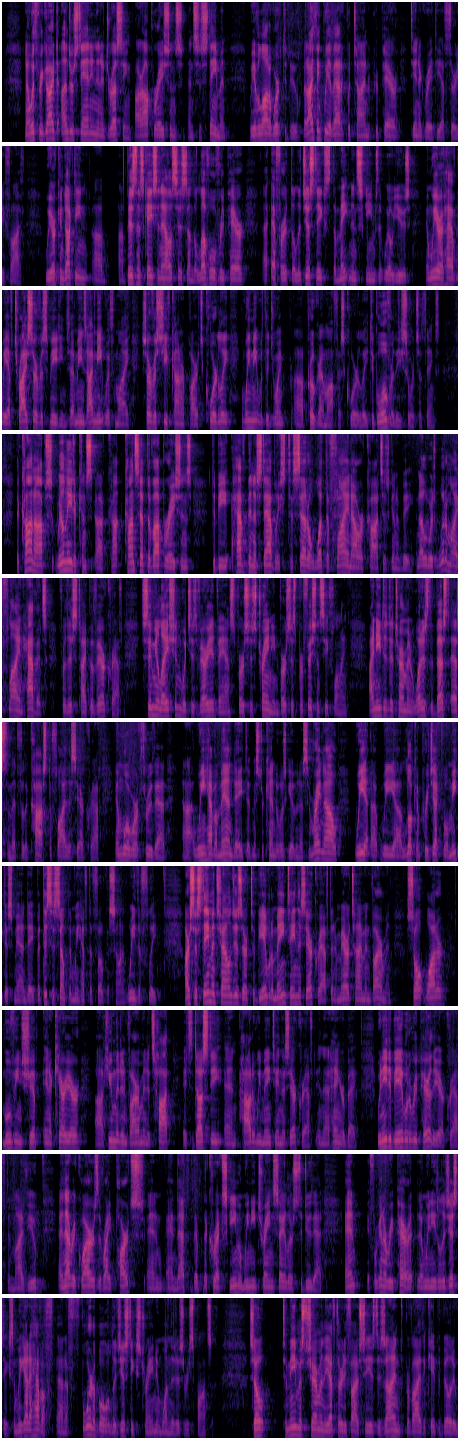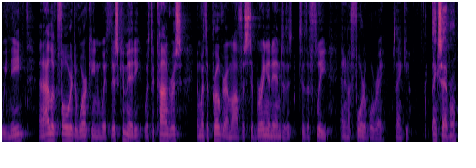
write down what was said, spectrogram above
Now, with regard to understanding and addressing our operations and sustainment, we have a lot of work to do, but I think we have adequate time to prepare to integrate the F-35. We are conducting uh, a business case analysis on the level of repair uh, effort, the logistics, the maintenance schemes that we'll use, and we are have, we have tri-service meetings. That means I meet with my service chief counterparts quarterly, and we meet with the Joint uh, Program Office quarterly to go over these sorts of things. The CONOPS will need a uh, con- concept of operations to be, have been established to settle what the flying hour cost is going to be. In other words, what are my flying habits for this type of aircraft? Simulation, which is very advanced, versus training, versus proficiency flying. I need to determine what is the best estimate for the cost to fly this aircraft, and we'll work through that. Uh, We have a mandate that Mr. Kendall has given us, and right now, we, uh, we uh, look and project we'll meet this mandate, but this is something we have to focus on, we the fleet. Our sustainment challenges are to be able to maintain this aircraft in a maritime environment. Salt water, moving ship in a carrier, uh, humid environment, it's hot, it's dusty, and how do we maintain this aircraft in that hangar bay? We need to be able to repair the aircraft, in my view, and that requires the right parts and, and that, the, the correct scheme, and we need trained sailors to do that. And if we're going to repair it, then we need logistics, and we got to have a, an affordable logistics train and one that is responsive. So, to me, Mr. Chairman, the F-35C is designed to provide the capability we need, and I look forward to working with this committee, with the Congress, and with the Program Office to bring it into the, to the fleet at an affordable rate. Thank you. Thanks, Admiral.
